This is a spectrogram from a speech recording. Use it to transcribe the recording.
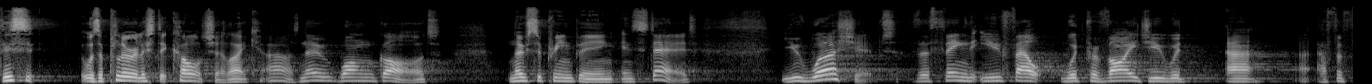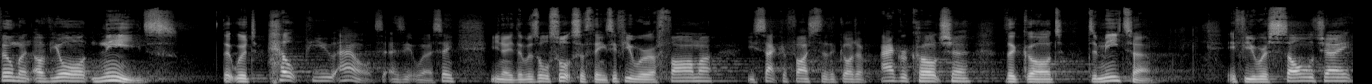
This was a pluralistic culture like ours. No one God, no supreme being. Instead, you worshipped the thing that you felt would provide you with a fulfillment of your needs that would help you out, as it were. So, you know, there was all sorts of things. If you were a farmer, you sacrificed to the god of agriculture, the god Demeter. If you were a soldier,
